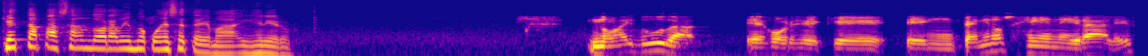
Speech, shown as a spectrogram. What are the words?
¿Qué está pasando ahora mismo con ese tema, ingeniero? No hay duda eh, Jorge, que en términos generales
